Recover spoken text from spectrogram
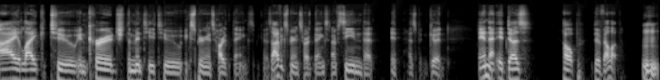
I like to encourage the mentee to experience hard things because I've experienced hard things and I've seen that it has been good and that it does help develop. Mm-hmm.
